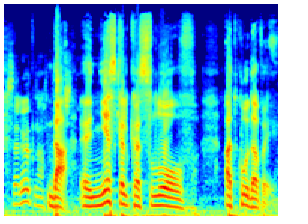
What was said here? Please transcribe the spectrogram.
Абсолютно. Да, э, несколько слов. Откуда вы?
